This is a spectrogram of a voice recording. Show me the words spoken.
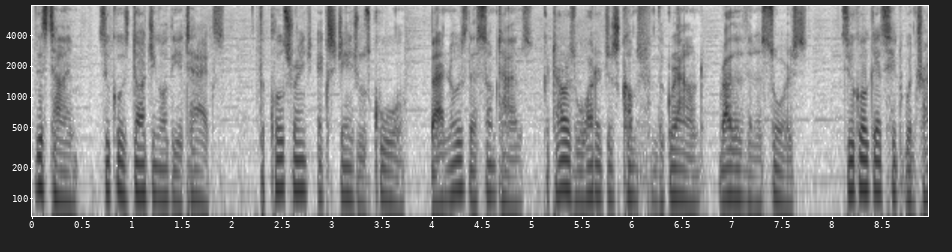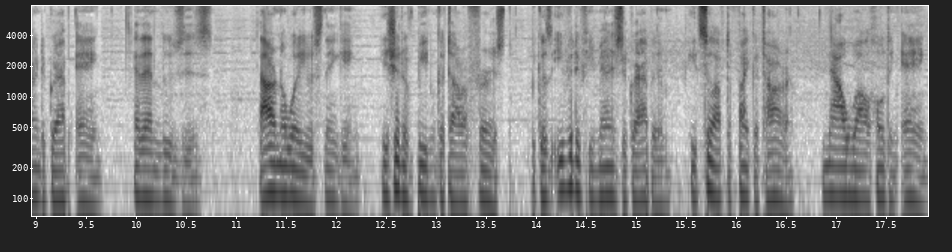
This time, Zuko is dodging all the attacks. The close range exchange was cool, but I noticed that sometimes, Katara's water just comes from the ground rather than a source. Zuko gets hit when trying to grab Aang, and then loses. I don't know what he was thinking. He should have beaten Katara first, because even if he managed to grab him, he'd still have to fight Katara, now while holding Aang,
